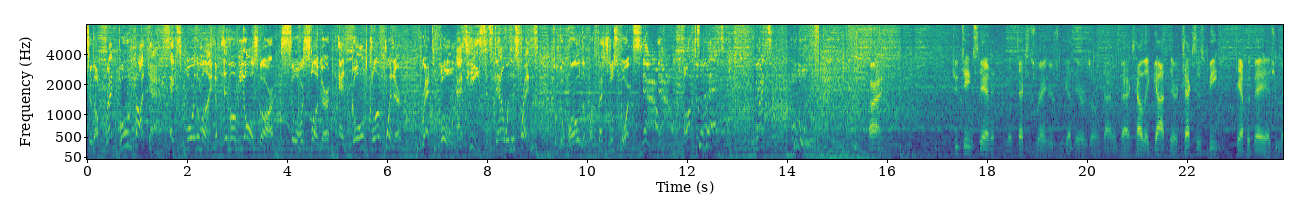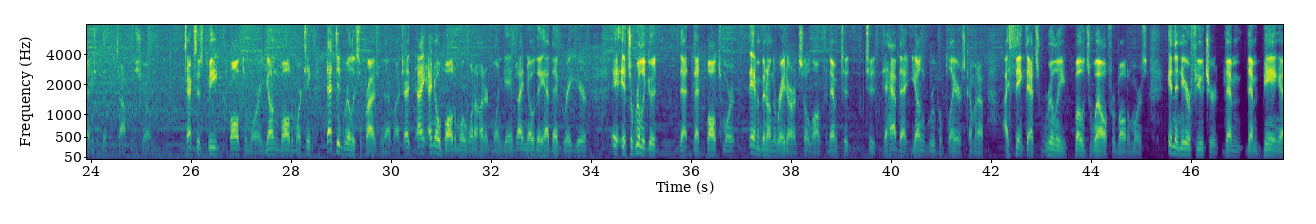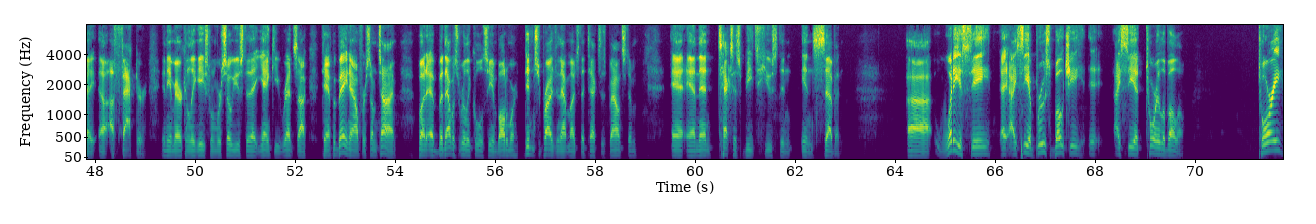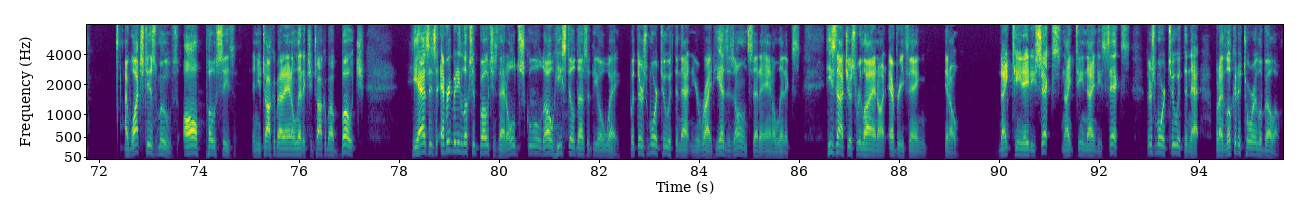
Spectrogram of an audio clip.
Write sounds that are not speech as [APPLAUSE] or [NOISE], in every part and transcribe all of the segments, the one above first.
to the Bret Boone Podcast. Explore the mind of MLB All Star, Silver Slugger, and Gold Glove winner, Bret Boone, as he sits down with his friends from the world of professional sports. Now, now up to bat, Bret Boone. All right. Two teams standing. We got Texas Rangers. We got the Arizona Diamondbacks. How they got there. Texas beat Tampa Bay, as you mentioned at the top of the show. Texas beat Baltimore, a young Baltimore team. That didn't really surprise me that much. I, I, I know Baltimore won 101 games. I know they had that great year. It, it's a really good that that Baltimore. They haven't been on the radar in so long. For them to to to have that young group of players coming up, I think that's really bodes well for Baltimore's in the near future. Them them being a a factor in the American League East when we're so used to that Yankee, Red Sox, Tampa Bay now for some time. But uh, but that was really cool to see in Baltimore. Didn't surprise me that much that Texas bounced him, and, and then Texas beats Houston in seven. Uh, what do you see? I, I see a Bruce Bochy. I see a Torey Lovullo. Torey, I watched his moves all postseason. And you talk about analytics, you talk about Boch. He has his everybody looks at Boch as that old school, oh, he still does it the old way. But there's more to it than that. And you're right. He has his own set of analytics. He's not just relying on everything, you know, 1986, 1996. There's more to it than that. But I look at a Torey Lovullo,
